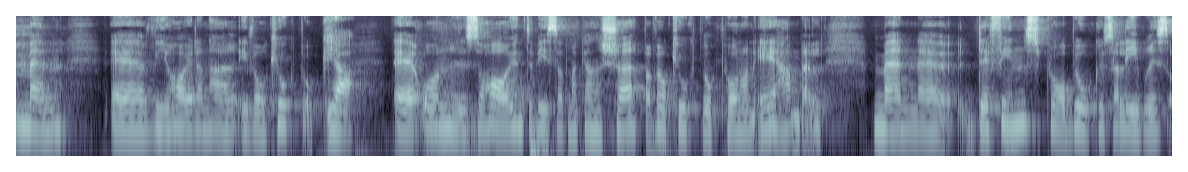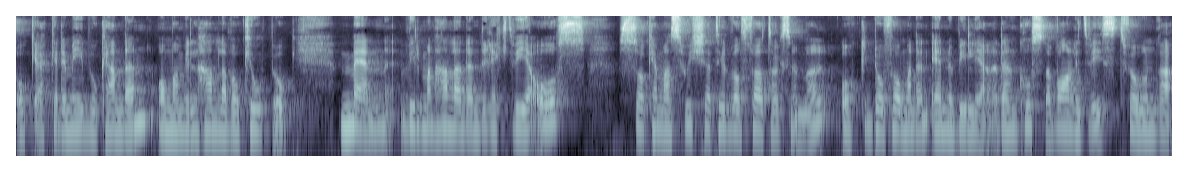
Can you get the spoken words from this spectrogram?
Men eh, vi har ju den här i vår kokbok. Ja. Eh, och nu så har ju inte vi så att man kan köpa vår kokbok på någon e-handel. Men eh, det finns på Bokus Alibris och Akademibokhandeln om man vill handla vår kokbok. Men vill man handla den direkt via oss så kan man swisha till vårt företagsnummer och då får man den ännu billigare. Den kostar vanligtvis 200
